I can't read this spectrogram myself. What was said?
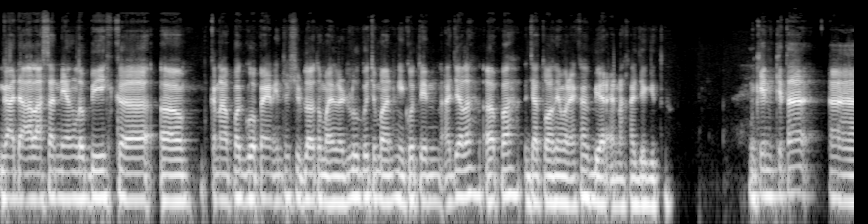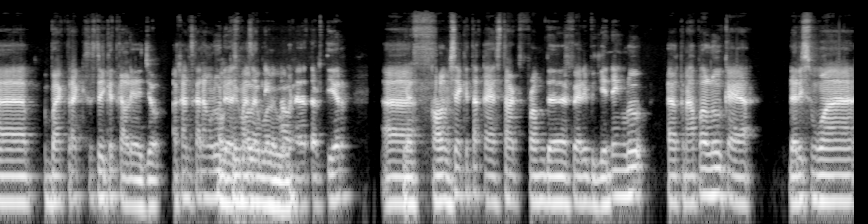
nggak ada alasan yang lebih ke um, kenapa gue pengen internship dulu atau minor dulu. Gue cuma ngikutin aja lah apa jadwalnya mereka biar enak aja gitu. Mungkin kita uh, backtrack sedikit kali ya Jo. Akan sekarang lu okay, udah semester lima, udah third year. Uh, yes. Kalau misalnya kita kayak start from the very beginning, lu uh, kenapa lu kayak dari semua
